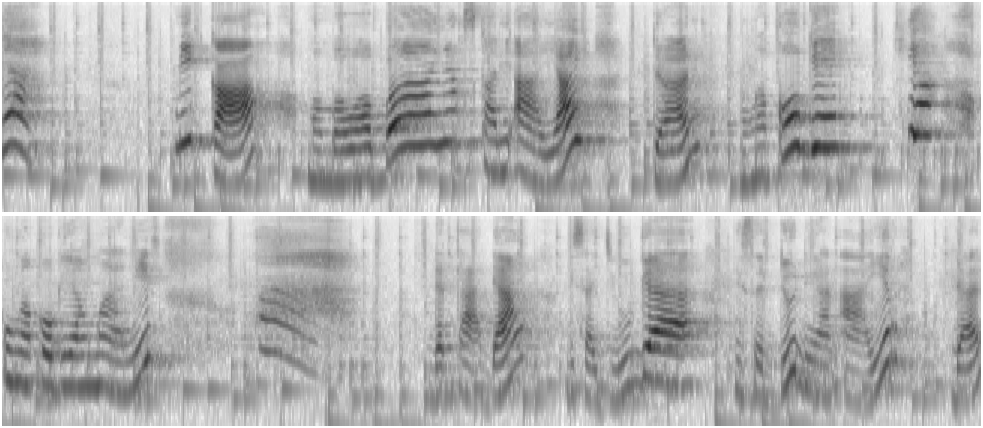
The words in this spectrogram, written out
Ya, Mika membawa banyak sekali ayai dan bunga koge. Ya, bunga koge yang manis. Dan kadang bisa juga diseduh dengan air dan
